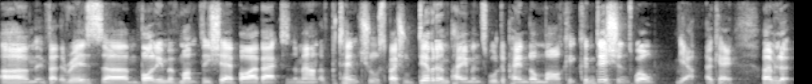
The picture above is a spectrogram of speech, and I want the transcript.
Um, in fact, there is um, volume of monthly share buybacks and amount of potential special dividend payments will depend on market conditions. Well, yeah, okay. Mean, look,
